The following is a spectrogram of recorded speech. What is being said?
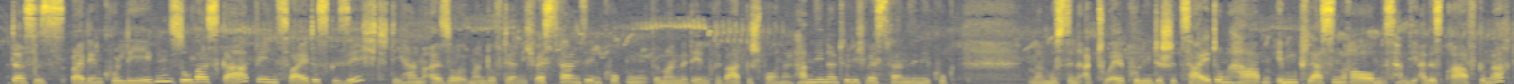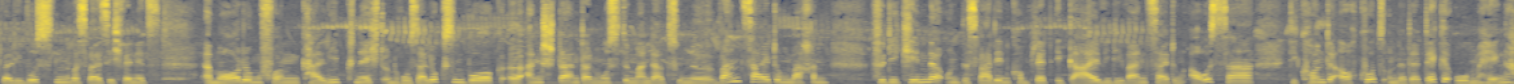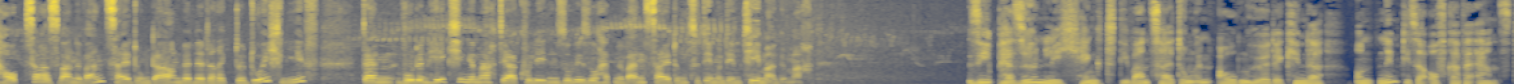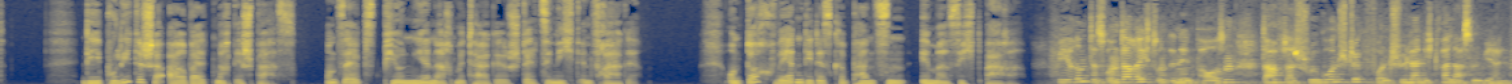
dass es bei den Kollegen sowas gab wie ein zweites Gesicht. Die haben also, man durfte ja nicht Westfernsehen gucken. Wenn man mit denen privat gesprochen hat, haben die natürlich Westfernsehen geguckt. Man musste eine aktuell politische Zeitung haben im Klassenraum. Das haben die alles brav gemacht, weil die wussten, was weiß ich, wenn jetzt Ermordung von Karl Liebknecht und Rosa Luxemburg äh, anstand, dann musste man dazu eine Wandzeitung machen für die Kinder. Und es war denen komplett egal, wie die Wandzeitung aussah. Die konnte auch kurz unter der Decke oben hängen. Hauptsache, es war eine Wandzeitung da. Und wenn der Direktor durchlief, dann wurde ein Häkchen gemacht, ja, Kollegin sowieso hat eine Wandzeitung zu dem und dem Thema gemacht. Sie persönlich hängt die Wandzeitung in Augenhöhe der Kinder und nimmt diese Aufgabe ernst. Die politische Arbeit macht ihr Spaß und selbst Pioniernachmittage stellt sie nicht in Frage. Und doch werden die Diskrepanzen immer sichtbarer. Während des Unterrichts und in den Pausen darf das Schulgrundstück von Schülern nicht verlassen werden.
